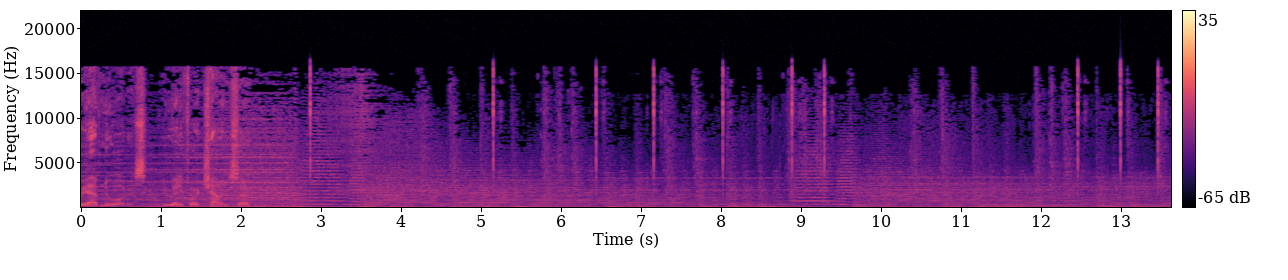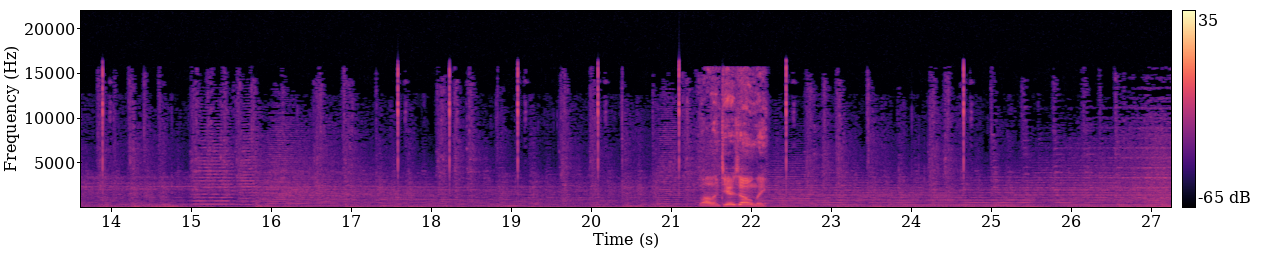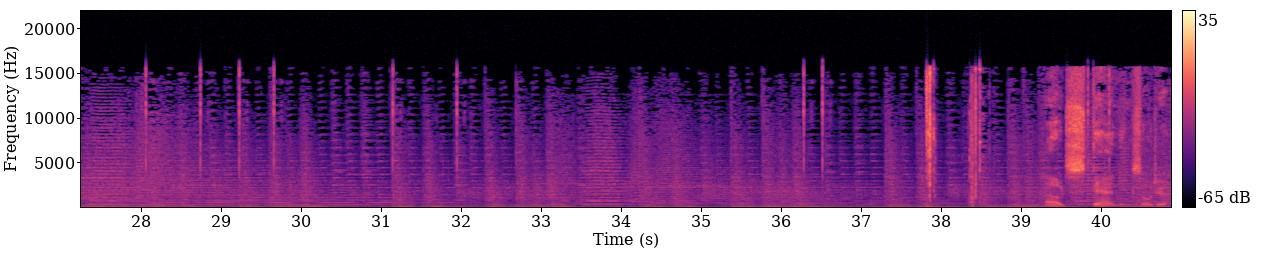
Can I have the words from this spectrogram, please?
We have new orders. You ready for a challenge, sir? Volunteers only. Outstanding, soldier.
